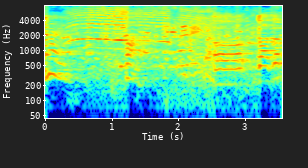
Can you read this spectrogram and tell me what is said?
नाही हा गाजर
